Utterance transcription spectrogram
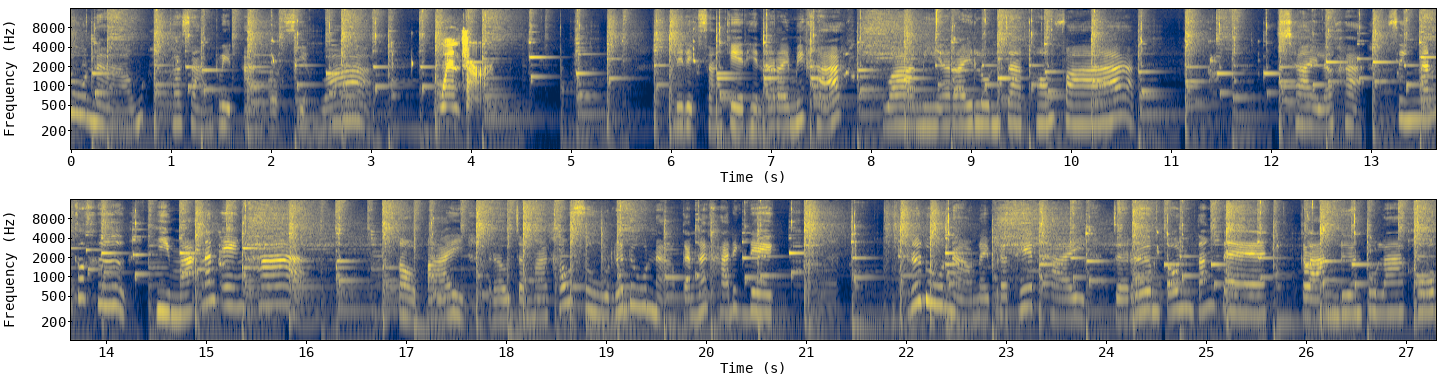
ดูหนาว ภาษาอังกฤษอ่านออกเสียงว่า winter, เด็กๆสังเกตเห็นอะไรไหมคะ ว่ามีอะไรหล่นจากท้องฟ้า ใช่แล้วค่ะ สิ่งนั้นก็คือหิมะนั่นเองค่ะ ต่อไปเราจะมาเข้าสู่ฤดูหนาวกันนะคะเด็กๆ ฤดูหนาวในประเทศไทย จะเริ่มต้นตั้งแต่กลางเดือนตุลาคม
